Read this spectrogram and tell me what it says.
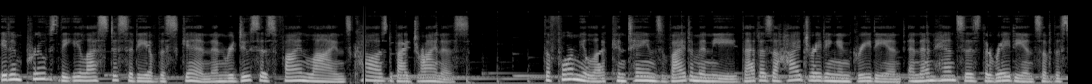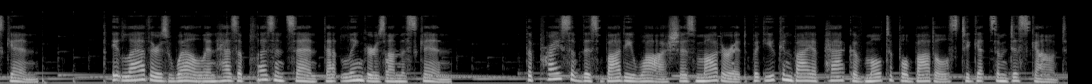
It improves the elasticity of the skin and reduces fine lines caused by dryness. The formula contains vitamin E that is a hydrating ingredient and enhances the radiance of the skin. It lathers well and has a pleasant scent that lingers on the skin. The price of this body wash is moderate but you can buy a pack of multiple bottles to get some discount.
